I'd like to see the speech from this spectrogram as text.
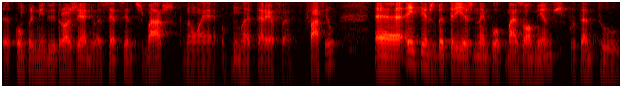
uh, comprimindo o hidrogênio a 700 bares, que não é uma tarefa fácil. Uh, em termos de baterias, nem pouco mais ou menos, portanto,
